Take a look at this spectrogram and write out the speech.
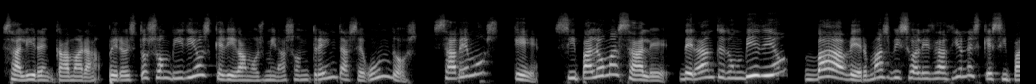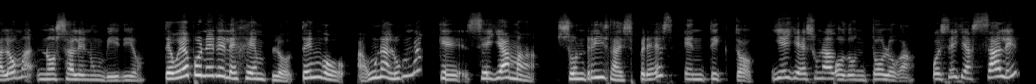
salir en cámara, pero estos son vídeos que digamos, mira, son 30 segundos. Sabemos que si Paloma sale delante de un vídeo, va a haber más visualizaciones que si Paloma no sale en un vídeo. Te voy a poner el ejemplo. Tengo a una alumna que se llama Sonrisa Express en TikTok y ella es una odontóloga. Pues ella sale,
